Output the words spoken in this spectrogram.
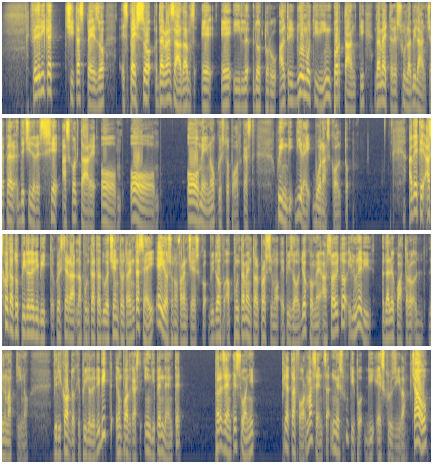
Federica cita speso, spesso Douglas Adams e, e, il Dottor Who, altri due motivi importanti da mettere sulla bilancia per decidere se ascoltare o, o, o meno questo podcast. Quindi direi buon ascolto. Avete ascoltato Pillole di Bit, questa era la puntata 236 e io sono Francesco. Vi do appuntamento al prossimo episodio, come al solito, il lunedì dalle 4 del mattino. Vi ricordo che Pillole di Bit è un podcast indipendente presente su ogni piattaforma senza nessun tipo di esclusiva. Ciao!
